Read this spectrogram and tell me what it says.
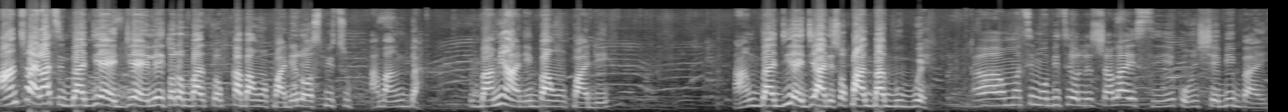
À ń try láti gba díẹ̀ díẹ̀ ilé ìtọ́lọ́mù bá ká bá wọn pàdé lọ hospital. A máa ń gbà. Ìgbà míì à ní bá wọn pàdé. À ń gba díẹ̀ díẹ̀ a lè sọ pé a gba gbogbo ẹ̀ ọmọ tí mo bí tí o lè ṣaláìsí kò ń ṣe bí báyìí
